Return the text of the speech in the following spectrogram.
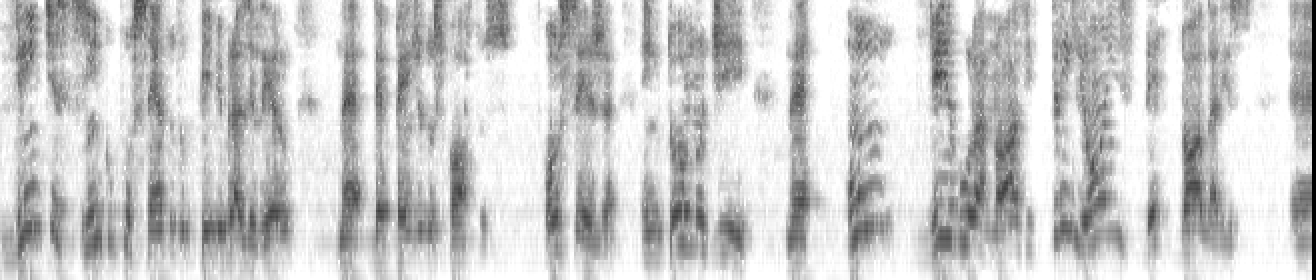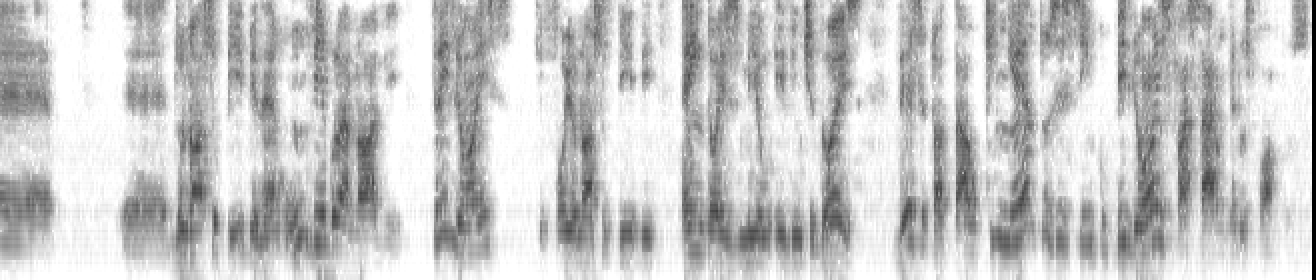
25% do PIB brasileiro né, depende dos portos. Ou seja, em torno de né, 1 1,9 trilhões de dólares é, é, do nosso PIB, né? 1,9 trilhões, que foi o nosso PIB em 2022, desse total, 505 bilhões passaram pelos portos.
